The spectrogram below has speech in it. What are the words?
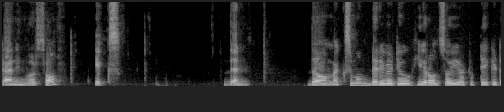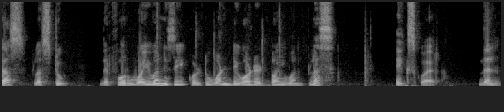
tan inverse of x. Then the maximum derivative here also you have to take it as plus 2. Therefore, y1 is equal to 1 divided by 1 plus x square. Then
